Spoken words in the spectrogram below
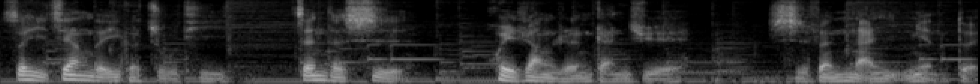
所以这样的一个主题，真的是会让人感觉十分难以面对。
